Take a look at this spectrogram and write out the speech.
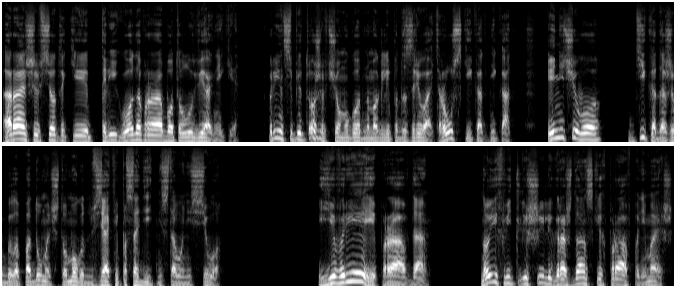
а раньше все-таки три года проработал у Верники. В принципе, тоже в чем угодно могли подозревать, русские как-никак. И ничего, дико даже было подумать, что могут взять и посадить ни с того ни с сего. Евреи, правда, но их ведь лишили гражданских прав, понимаешь?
